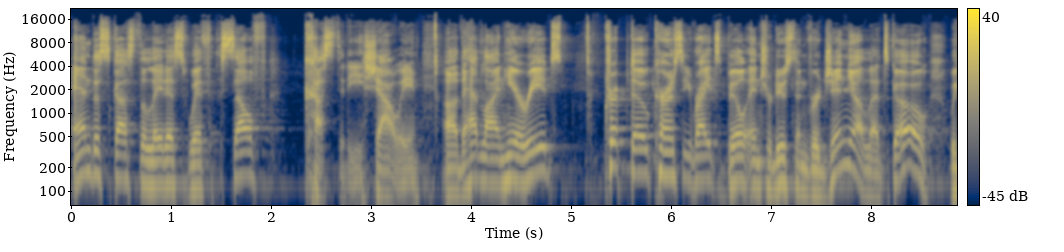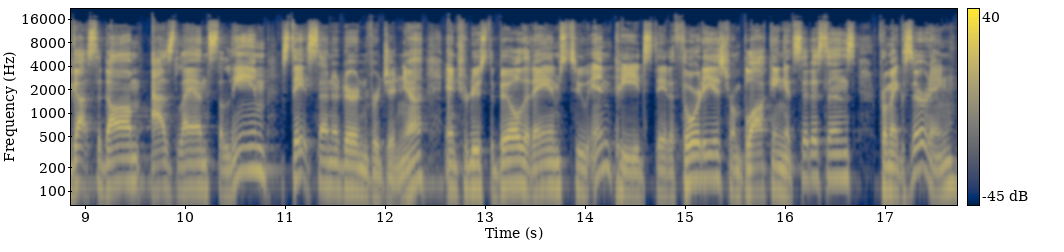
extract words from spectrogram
and discuss the latest with self custody, shall we? Uh, the headline here reads Cryptocurrency rights bill introduced in Virginia. Let's go. We got Saddam Azlan Salim, state senator in Virginia, introduced a bill that aims to impede state authorities from blocking its citizens from exerting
